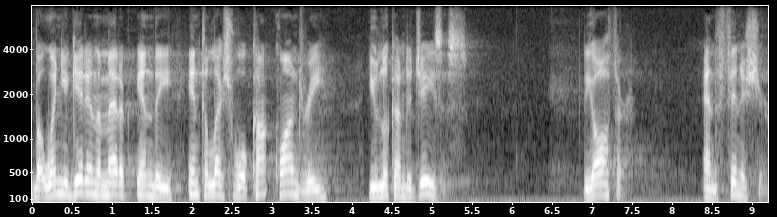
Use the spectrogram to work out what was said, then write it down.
But when you get in the, in the intellectual quandary, you look unto Jesus, the author and the finisher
